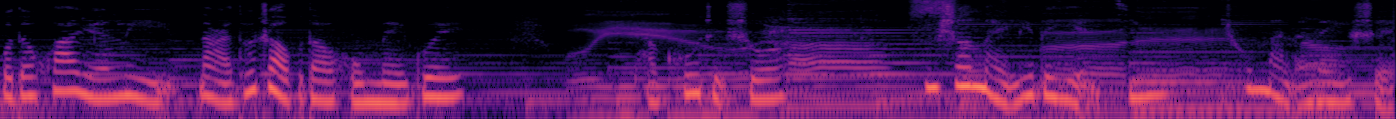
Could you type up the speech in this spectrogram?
我的花园里哪儿都找不到红玫瑰。他哭着说：“一双美丽的眼睛充满了泪水。”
